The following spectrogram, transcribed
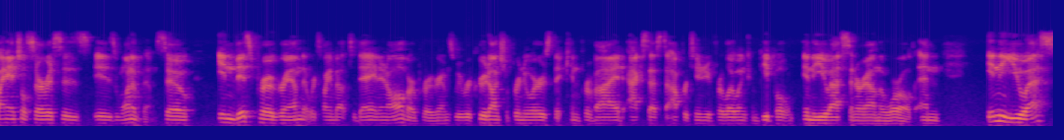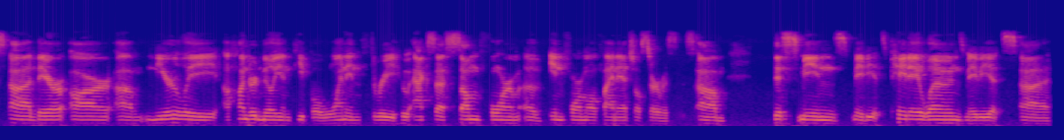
financial services is one of them. So, in this program that we're talking about today, and in all of our programs, we recruit entrepreneurs that can provide access to opportunity for low income people in the US and around the world. And in the U.S., uh, there are um, nearly 100 million people, one in three, who access some form of informal financial services. Um, this means maybe it's payday loans, maybe it's uh,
